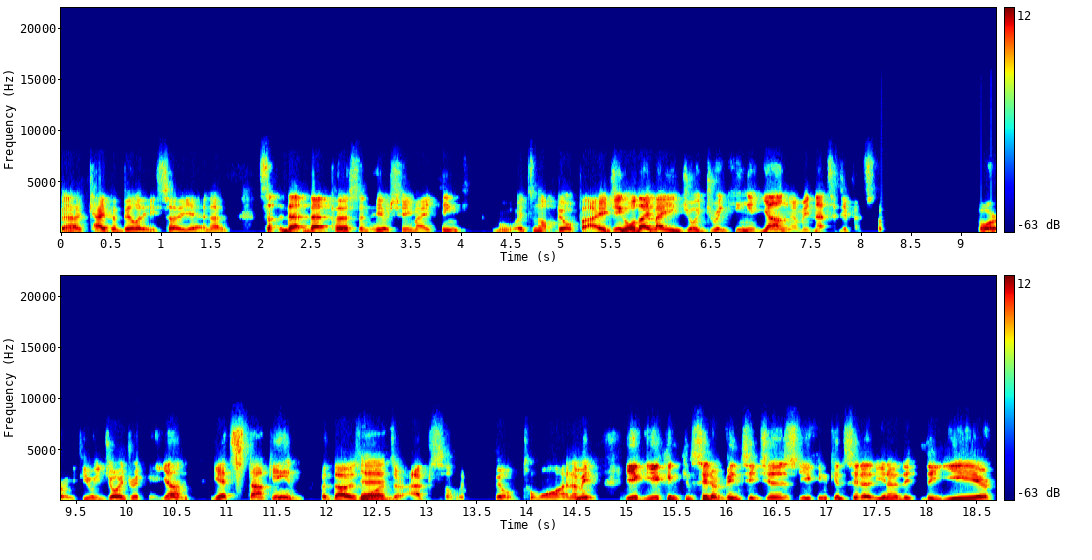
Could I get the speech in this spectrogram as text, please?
uh, capability. So yeah, no, so that that person, he or she may think it's not built for aging, or they may enjoy drinking it young. I mean, that's a different story. If you enjoy drinking it young, get stuck in. But those yeah. wines are absolutely built to wine. I mean, you, you can consider vintages, you can consider, you know, the, the year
